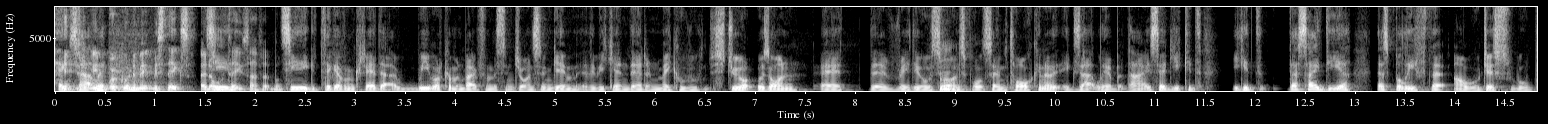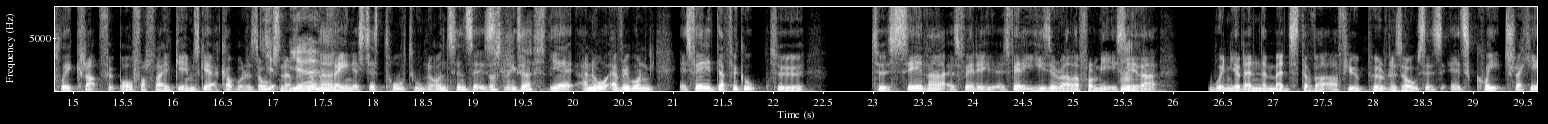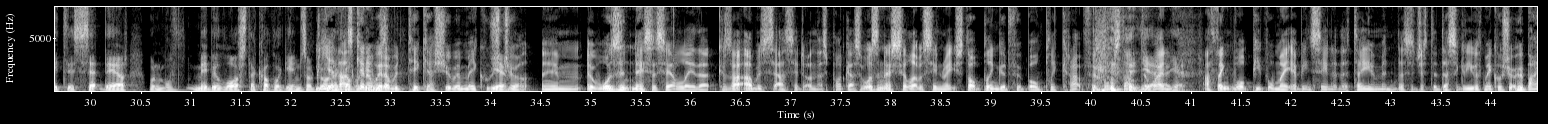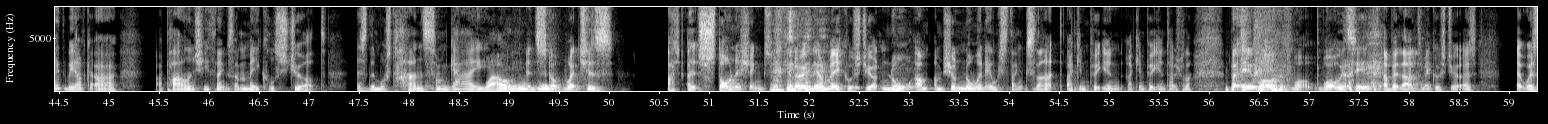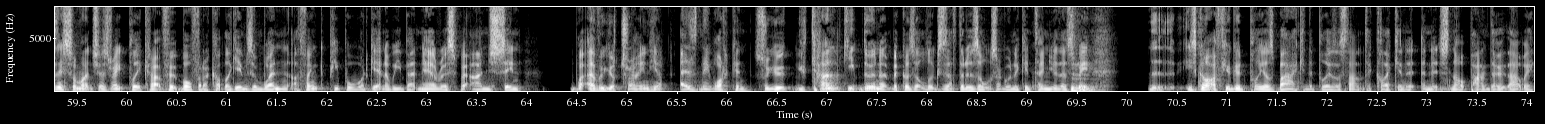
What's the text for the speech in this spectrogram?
exactly. I mean, we're going to make mistakes in all See- types of football. See, to give him credit, we were coming back from the St Johnstone game at the weekend there, and Michael Stewart was on uh, the radio so Hmm. on Sports Sound talking about exactly about that. He said you could, you could, this idea, this belief that oh, we'll just we'll play crap football for five games, get a couple of results, Yeah, and everything will yeah. be fine. It's just total nonsense. It doesn't exist. yeah, I know everyone. It's very difficult to to say that. It's very it's very easy rather for me to Hmm. say that when you're in the midst of a, a few poor results. It's it's quite tricky to sit there when we've maybe lost a couple of games or drawn Yeah, that's kind of where I would take issue with Michael Yeah. Stewart. Um, it wasn't necessarily that because I, I was I said it on this podcast. It wasn't necessarily that I was saying right, stop playing good football and play crap football, start to Yeah, win. yeah. I think what people might have been saying at the time, and this is just to disagree with Michael Stewart, who by the way I've got a, a pal and she thinks that Michael Stewart is the most handsome guy Wow. in Scotland, which is astonishing. So if you're out there, Michael Stewart, no, I'm, I'm sure no one else thinks that. I can put you in, I can put you in touch with that. But uh, what, what what I would say about that to Michael Stewart is it wasn't so much as right play crap football for a couple of games and win. I think people were getting a wee bit nervous with Ange saying. Whatever you're trying here isn't working, so you, you can't keep doing it because it looks as if the results are going to continue this way. He's got a few good players back, and the players are starting to click, and, it, and it's not panned out that way.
